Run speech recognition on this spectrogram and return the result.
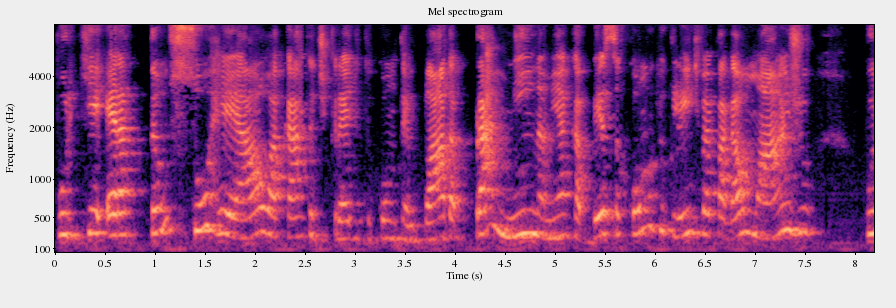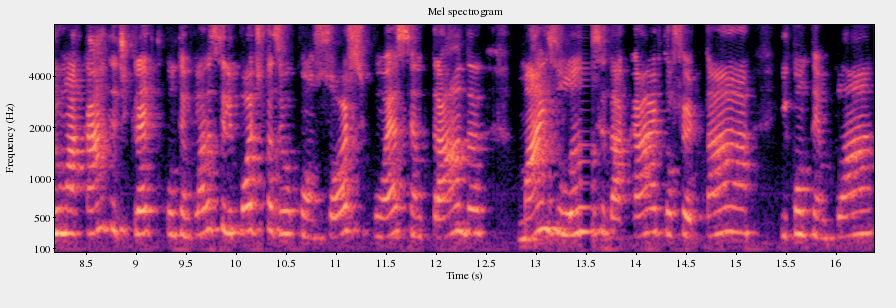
porque era tão surreal a carta de crédito contemplada para mim, na minha cabeça, como que o cliente vai pagar um ágio por uma carta de crédito contemplada se ele pode fazer o consórcio com essa entrada, mais o lance da carta, ofertar e contemplar.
